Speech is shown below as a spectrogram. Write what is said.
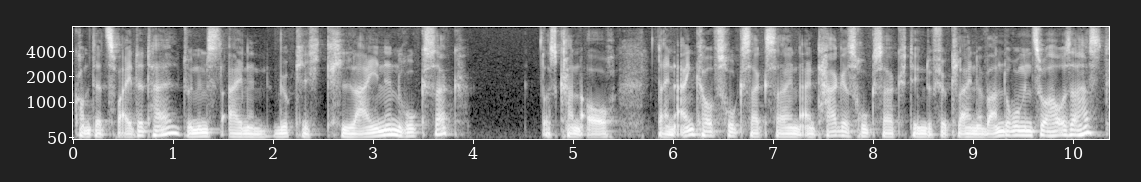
kommt der zweite Teil. Du nimmst einen wirklich kleinen Rucksack. Das kann auch dein Einkaufsrucksack sein, ein Tagesrucksack, den du für kleine Wanderungen zu Hause hast.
